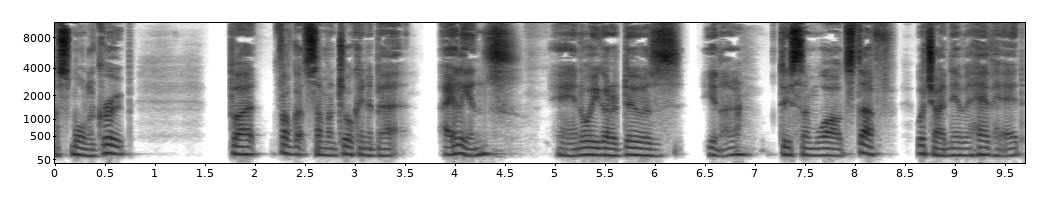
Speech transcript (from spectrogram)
a smaller group, but if I've got someone talking about aliens, and all you got to do is, you know, do some wild stuff, which I never have had.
